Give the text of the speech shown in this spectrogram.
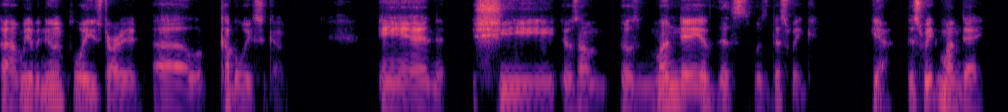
Uh, we have a new employee who started uh, a couple weeks ago, and she it was on it was Monday of this was this week, yeah, this week Monday.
